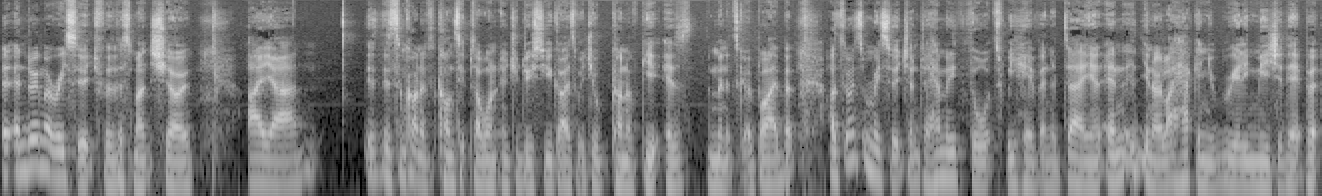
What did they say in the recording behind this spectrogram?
In doing my research for this month's show, I uh, there's some kind of concepts I want to introduce to you guys, which you'll kind of get as the minutes go by. But I was doing some research into how many thoughts we have in a day, and, and you know, like how can you really measure that? But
